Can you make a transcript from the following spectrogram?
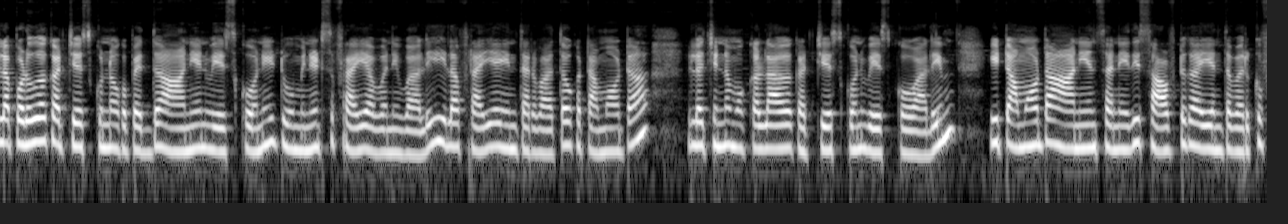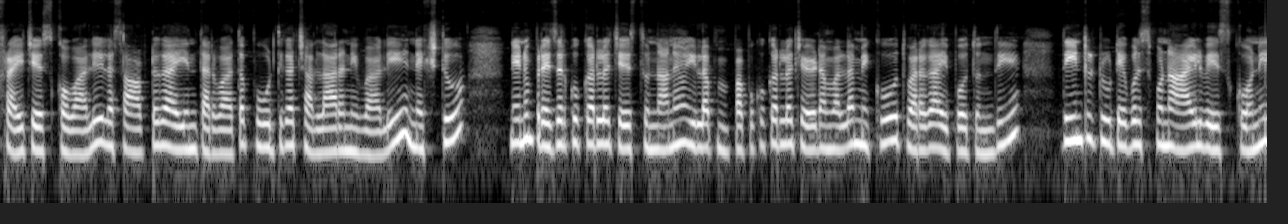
ఇలా పొడవుగా కట్ చేసుకున్న ఒక పెద్ద ఆనియన్ వేసుకొని టూ మినిట్స్ ఫ్రై అవ్వనివ్వాలి. ఇలా ఫ్రై అయిన తర్వాత ఒక టమోటా ఇలా చిన్న ముక్కల్లాగా కట్ చేసుకొని వేసుకోవాలి. ఈ టమోటా ఆనియన్స్ అనేది సాఫ్ట్గా అయ్యేంత వరకు ఫ్రై చేసుకోవాలి. ఇలా సాఫ్ట్గా అయిన తర్వాత పూర్తిగా చల్లారనివ్వాలి. నెక్స్ట్ నేను ప్రెషర్ కుక్కర్లో చేస్తున్నాను. ఇలా పప్పు కుక్కర్లో చేయడం వల్ల మీకు త్వరగా అయిపోతుంది. దీంట్లో టూ టేబుల్ స్పూన్ ఆయిల్ వేసుకొని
